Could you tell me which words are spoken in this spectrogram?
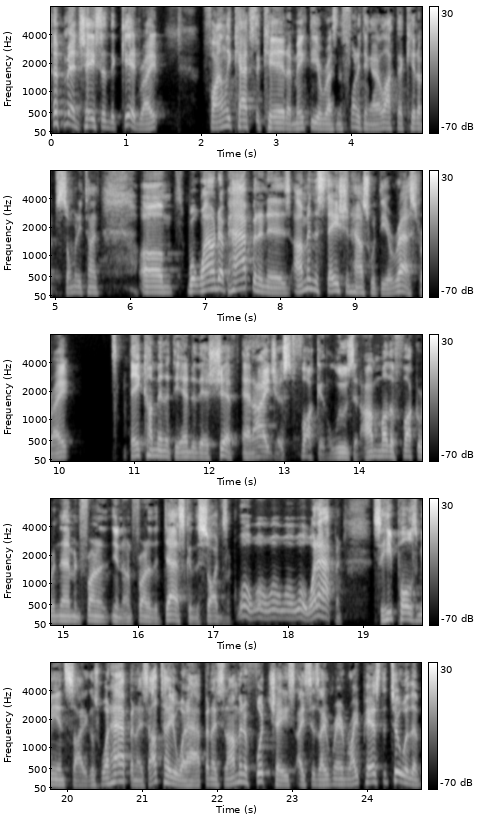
them and chasing the kid, right? Finally catch the kid. I make the arrest. And funny thing, I locked that kid up so many times. Um, what wound up happening is I'm in the station house with the arrest, right? They come in at the end of their shift and I just fucking lose it. I'm motherfuckering them in front of, you know, in front of the desk. And the sergeant's like, whoa, whoa, whoa, whoa, whoa, what happened? So he pulls me inside. He goes, what happened? I said, I'll tell you what happened. I said, I'm in a foot chase. I says, I ran right past the two of them.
